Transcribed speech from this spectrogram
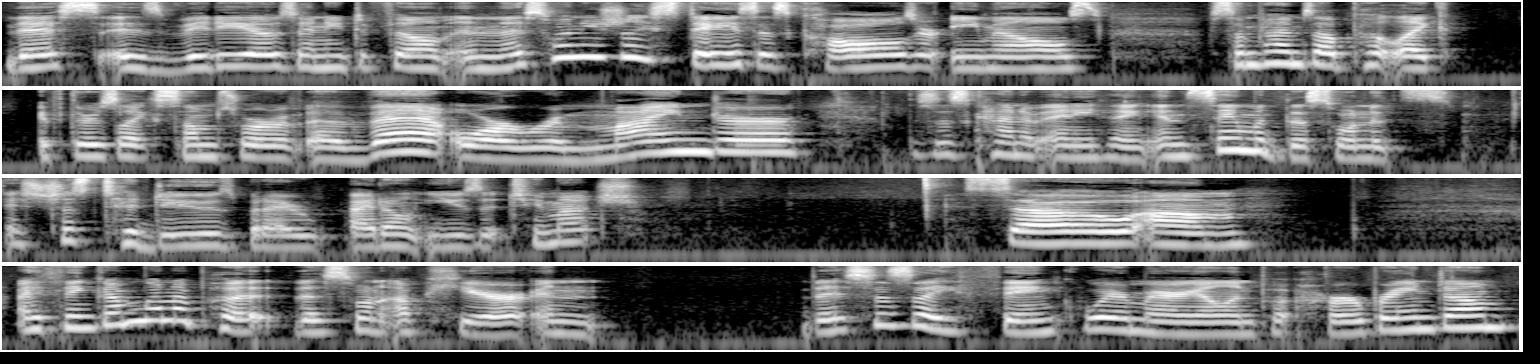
This is videos I need to film. And this one usually stays as calls or emails. Sometimes I'll put like, if there's like some sort of event or reminder, this is kind of anything. And same with this one, it's it's just to-dos, but I, I don't use it too much. So, um, I think I'm gonna put this one up here and this is, I think, where Mary Ellen put her brain dump.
